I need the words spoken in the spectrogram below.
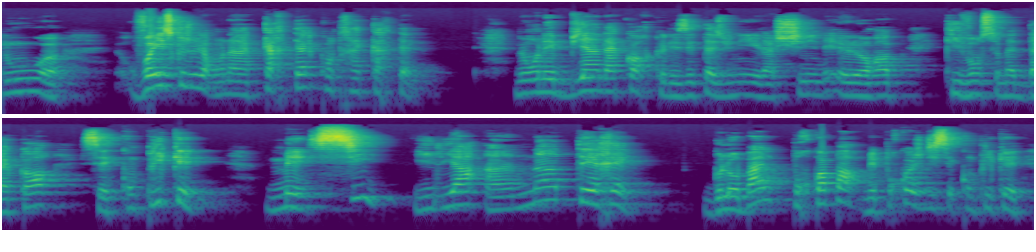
nous, vous voyez ce que je veux dire On a un cartel contre un cartel. Mais on est bien d'accord que les États-Unis et la Chine et l'Europe qui vont se mettre d'accord, c'est compliqué. Mais si il y a un intérêt global, pourquoi pas? Mais pourquoi je dis c'est compliqué?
